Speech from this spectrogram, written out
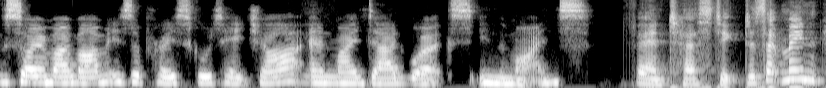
So my mum is a preschool teacher and my dad works in the mines. Fantastic. Does that mean,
